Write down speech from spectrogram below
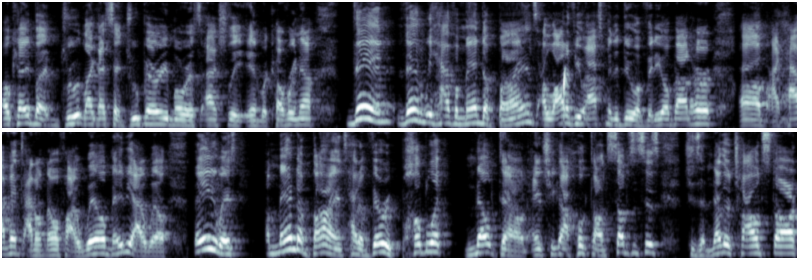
Okay, but Drew, like I said, Drew Barrymore is actually in recovery now. Then, then we have Amanda Bynes. A lot of you asked me to do a video about her. Um, I haven't, I don't know if I will, maybe I will. But anyways, Amanda Bynes had a very public meltdown and she got hooked on substances. She's another child star.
